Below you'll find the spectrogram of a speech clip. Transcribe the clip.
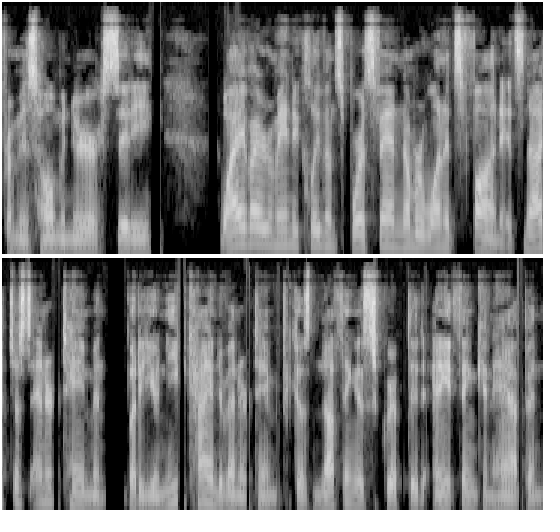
from his home in New York City. Why have I remained a Cleveland sports fan? Number one, it's fun. It's not just entertainment, but a unique kind of entertainment because nothing is scripted. Anything can happen.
